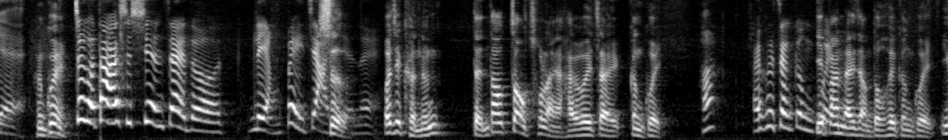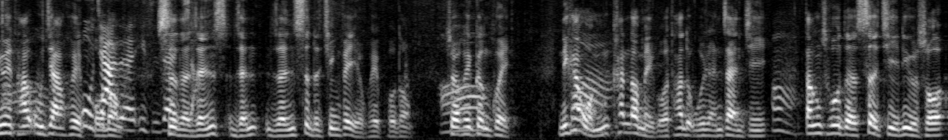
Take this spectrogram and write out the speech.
耶，很贵。这个大概是现在的两倍价钱呢，而且可能等到造出来还会再更贵啊，还会再更贵。一般来讲都会更贵，因为它物价会波动，是的，人人人事的经费也会波动，所以会更贵。你看，我们看到美国它的无人战机，当初的设计，例如说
